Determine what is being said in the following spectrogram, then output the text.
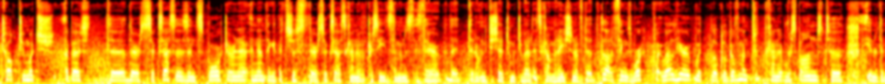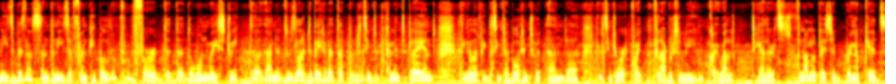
talk too much about the, their successes in sport or in, in, anything. It's just their success kind of precedes them and is, is there. They, they, don't need to shout too much about it. It's a combination of that. A lot of things work quite well here with local government kind of respond to you know the needs of business and the needs of when people for the, the, the one-way street. And there was a lot of debate about that, but it seemed to come into play, and I think a lot of people seem to have bought into it, and uh, people seem to work quite collaboratively, quite well together. It's a phenomenal place to bring up kids.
